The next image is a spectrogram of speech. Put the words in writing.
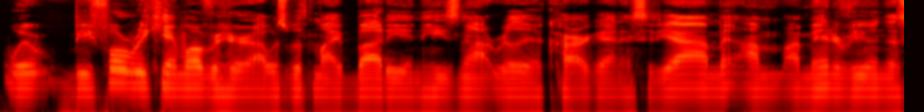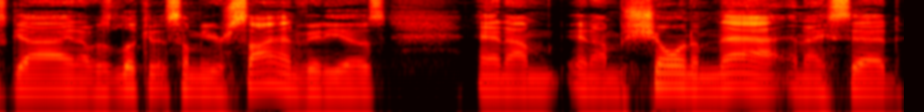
we, before we came over here, I was with my buddy, and he's not really a car guy. And I said, "Yeah, I'm, I'm I'm interviewing this guy, and I was looking at some of your Scion videos, and I'm and I'm showing him that, and I said,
